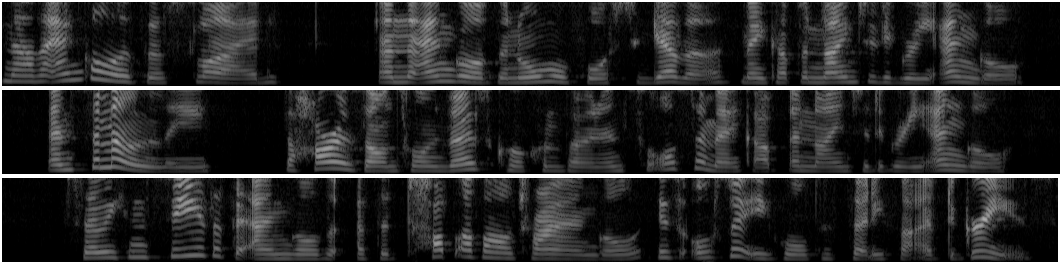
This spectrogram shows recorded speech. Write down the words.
Now the angle of the slide and the angle of the normal force together make up a 90 degree angle, and similarly, the horizontal and vertical components will also make up a 90 degree angle. So we can see that the angle at the top of our triangle is also equal to 35 degrees.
